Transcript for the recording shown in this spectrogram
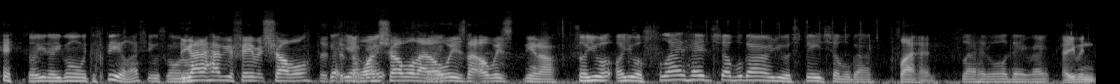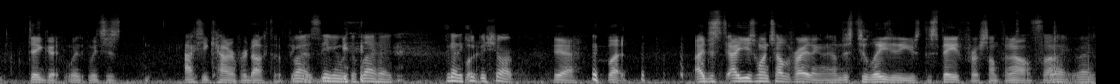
here. so you know, you're going with the feel. I see what's going You on. You gotta have your favorite shovel, the, Yeah, the, yeah, the one right, shovel that right. always, that always, you know, So you are you a flathead shovel guy or are you a spade shovel guy? flathead. Flathead all day, right? I even dig it, which is actually counterproductive Right. because Digging with the flathead. Just got to keep it sharp. yeah, but I just I use one shovel for everything. I'm just too lazy to use the spade for something else. So. Right, right.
